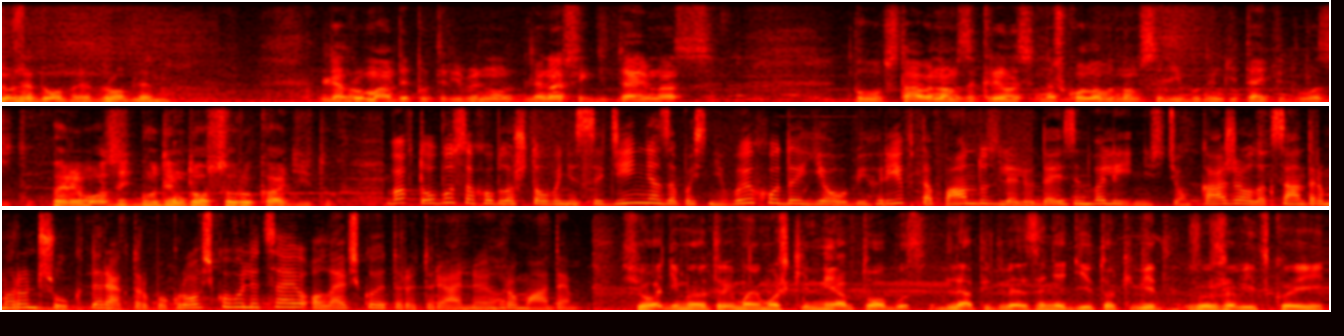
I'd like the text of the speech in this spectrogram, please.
дуже добре зроблено. для громади потрібно, Ну, для наших дітей у нас по обставинам закрилася одна школа в одному селі, будемо дітей підвозити. Перевозить будемо до 40 діток. В автобусах облаштовані сидіння, запасні виходи, є обігрів та пандус для людей з інвалідністю, каже Олександр Мирончук, директор Покровського ліцею Олевської територіальної громади. Сьогодні ми отримуємо шкільний автобус для підвезення діток від Журжавіцької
